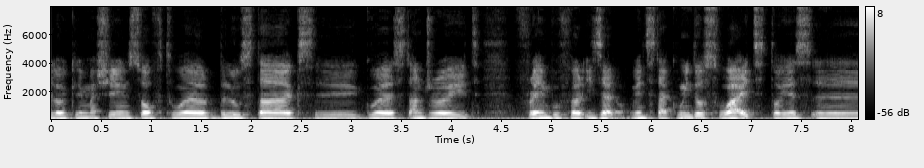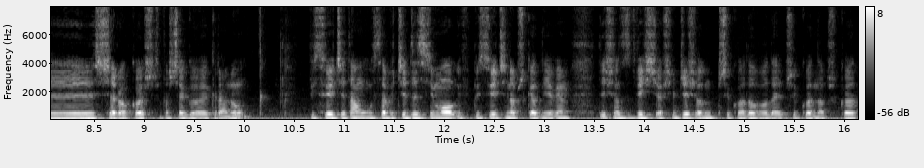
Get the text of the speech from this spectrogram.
Local Machine, Software, BlueStacks, yy, Quest, Android, Frame Buffer i Zero. Więc tak, Windows White to jest yy, szerokość waszego ekranu. Wpisujecie tam, ustawiacie decimal i wpisujecie na przykład, nie wiem, 1280, przykładowo daję przykład na przykład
